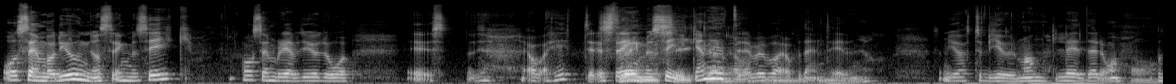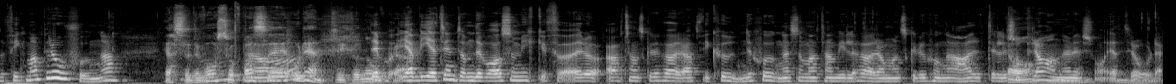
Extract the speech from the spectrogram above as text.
Och sen var det ju ungdomssträngmusik. Och sen blev det ju då, eh, ja vad hette det? Strängmusiken Strängmusiken, hette ja. det väl bara på den tiden. Ja. Som Göte Bjurman ledde då. Ja. Och då fick man provsjunga. Ja, så det var så pass Ja. eh, ordentligt och Det, noga? jag vet inte om det var så mycket för att han skulle höra att vi kunde sjunga som att han ville höra om man skulle sjunga allt eller Ja. sopran Mm. eller så. Jag tror det.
